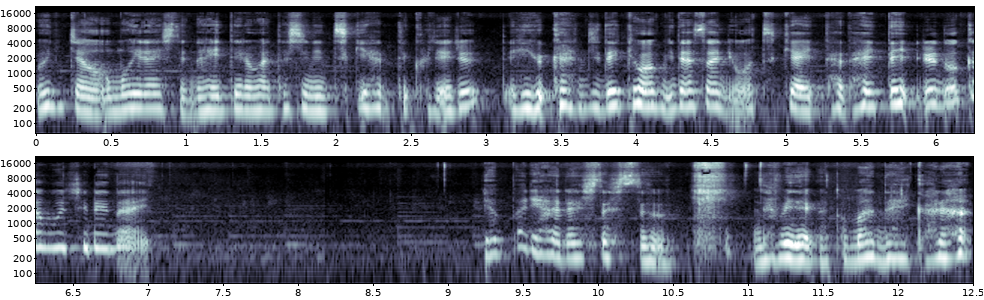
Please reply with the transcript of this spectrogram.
うんちゃんを思い出して泣いてる私に付き合ってくれるっていう感じで今日は皆さんにお付き合いいただいているのかもしれない。やっぱり話し出すと涙が止まんないから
